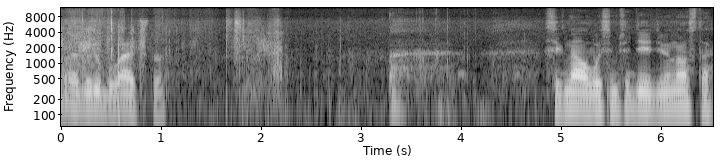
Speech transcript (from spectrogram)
Ну, я говорю, бывает, что сигнал 89.90,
